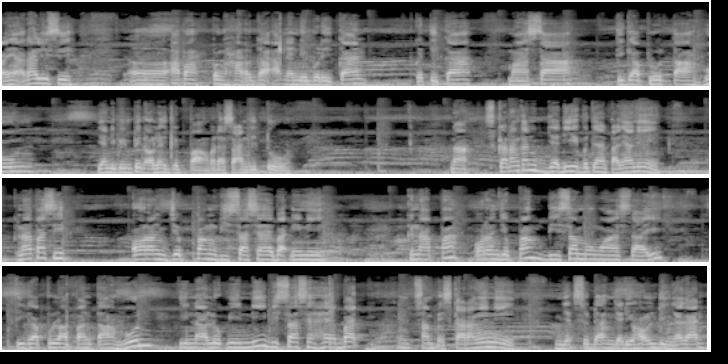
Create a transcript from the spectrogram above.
banyak kali sih uh, apa penghargaan yang diberikan ketika masa 30 tahun yang dipimpin oleh Jepang pada saat itu. Nah, sekarang kan jadi bertanya-tanya nih, kenapa sih orang Jepang bisa sehebat ini? Kenapa orang Jepang bisa menguasai 38 tahun Inalum ini bisa sehebat sampai sekarang ini. Sudah menjadi holding ya kan?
